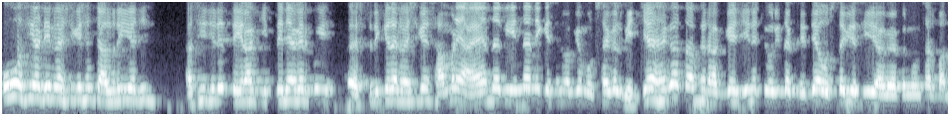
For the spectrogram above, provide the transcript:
ਉਹ ਅਸੀਂ ਸਾਡੀ ਇਨਵੈਸਟੀਗੇਸ਼ਨ ਚੱਲ ਰਹੀ ਹੈ ਜੀ। ਅਸੀਂ ਜਿਹੜੇ 13 ਕੀਤੇ ਨੇ ਅਗਰ ਕੋਈ ਇਸ ਤਰੀਕੇ ਦਾ ਇਨਵੈਸਟੀਗੇਸ਼ਨ ਸਾਹਮਣੇ ਆਇਆ ਜਾਂਦਾ ਵੀ ਇਹਨਾਂ ਨੇ ਕਿਸੇ ਨੂੰ ਅੱਗੇ ਮੋਟਰਸਾਈਕਲ ਵੇਚਿਆ ਹੈਗਾ ਤਾਂ ਫਿਰ ਅੱਗੇ ਜਿਹਨੇ ਚੋਰੀ ਦਾ ਖਰੀਦਿਆ ਉਸ ਤੇ ਵੀ ਅਸੀਂ ਕਾਨੂੰਨ ਸਰ ਬੰਦੀ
